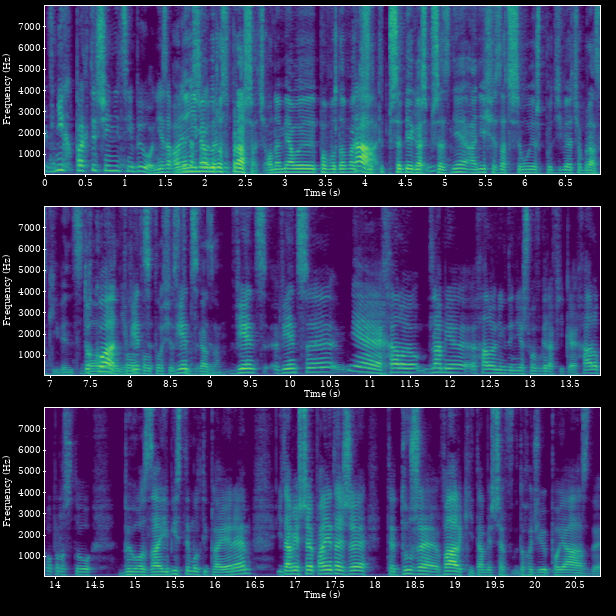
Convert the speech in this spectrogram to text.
w nich praktycznie nic nie było. Nie one nie miały rozpraszać, one miały powodować, tak. że ty przebiegasz przez nie, a nie się zatrzymujesz podziwiać obrazki, więc Dokładnie, to, więc, to, to się z więc, tym zgadzam. Więc, więc e, nie, Halo, dla mnie Halo nigdy nie szło w grafikę. Halo po prostu było zajebistym multiplayerem i tam jeszcze pamiętaj, że te duże walki, tam jeszcze dochodziły pojazdy,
